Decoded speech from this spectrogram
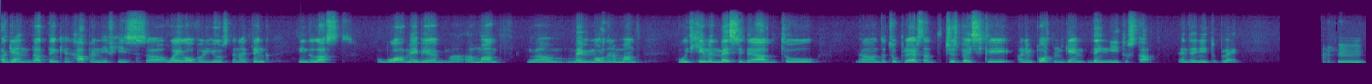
again, that thing can happen if he's uh, way overused. And I think in the last well maybe a, a month, um, maybe more than a month, with him and Messi, they are the two uh, the two players that just basically an important game they need to start and they need to play. Mm,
